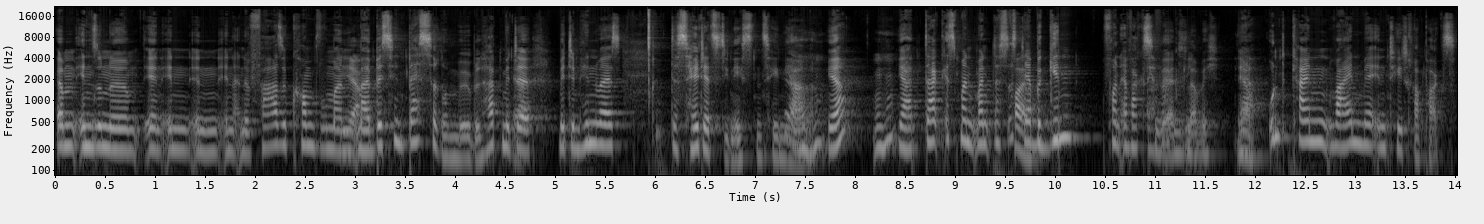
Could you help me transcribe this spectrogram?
Ähm, in so eine, in, in, in eine Phase kommt, wo man ja. mal ein bisschen bessere Möbel hat, mit, ja. der, mit dem Hinweis, das hält jetzt die nächsten zehn Jahre. Ja? Mhm. Ja, da ist man, man das ist Voll. der Beginn von Erwachsenwerden, glaube ich. Ja. ja. Und kein Wein mehr in Tetrapacks.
